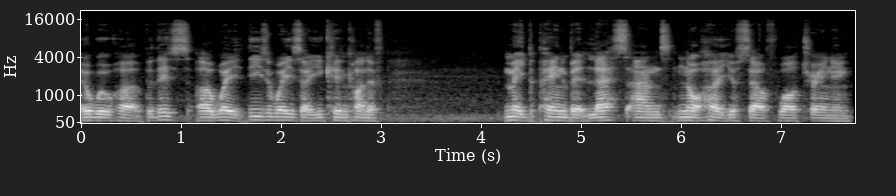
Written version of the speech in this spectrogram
it will hurt. But this uh, way, these are ways that you can kind of make the pain a bit less and not hurt yourself while training.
